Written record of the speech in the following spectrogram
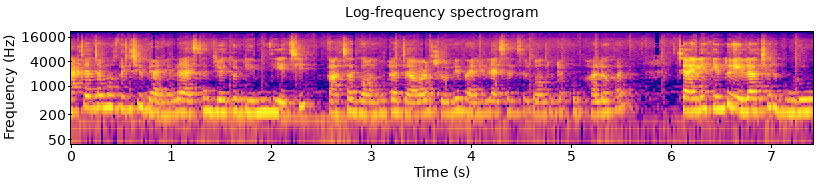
এক চা চামচ দিচ্ছি ভ্যানিলা এসেন্স। যেহেতু ডিম দিয়েছি, কাঁচা গন্ধটা যাওয়ার জন্য ভ্যানিলা এসেন্সের গন্ধটা খুব ভালো হয়। চাইলে কিন্তু এলাচের গুঁড়োও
